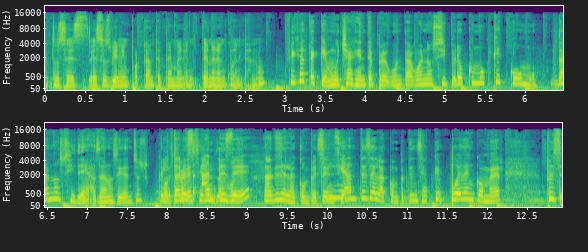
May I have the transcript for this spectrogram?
Entonces eso es bien importante tener en, tener en cuenta, ¿no? Fíjate que mucha gente pregunta, bueno, sí, pero ¿cómo qué como? Danos ideas, danos ideas. Entonces, ¿qué O les tal vez antes de, antes de la Sí, competencia. antes de la competencia, ¿qué pueden comer? Pues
